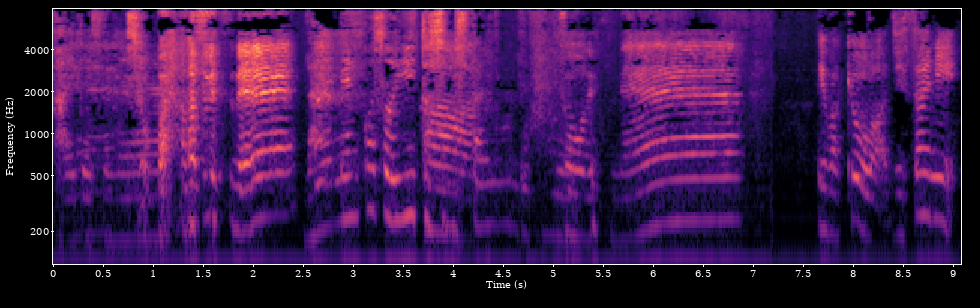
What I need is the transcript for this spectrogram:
ぱいですね。しょっぱい話ですね。来年こそいい年にしたいもんですよ。そうですね。では今日は実際に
